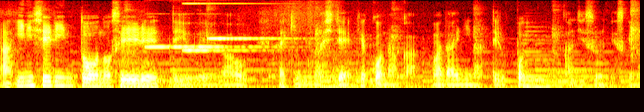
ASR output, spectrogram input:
あイニシェリン島の精霊っていう映画を最近見まして結構なんか話題になってるっぽい感じするんですけど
